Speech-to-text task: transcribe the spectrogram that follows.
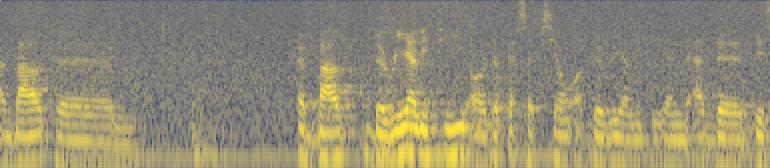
about um, about the reality or the perception of the reality. And at the, this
